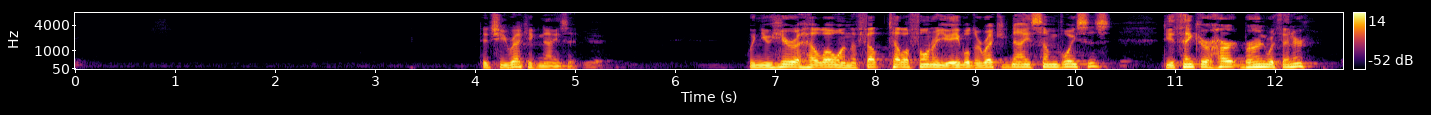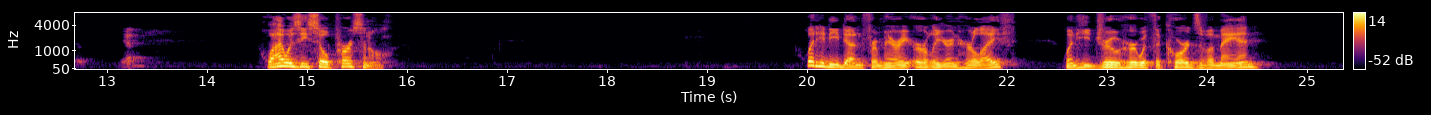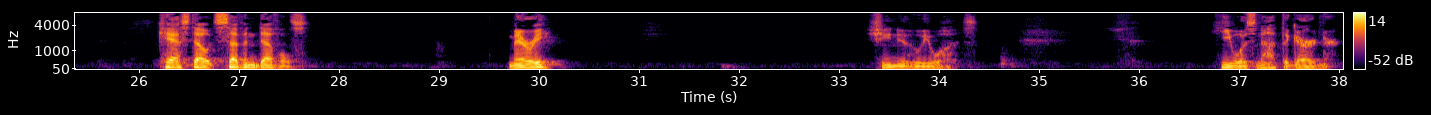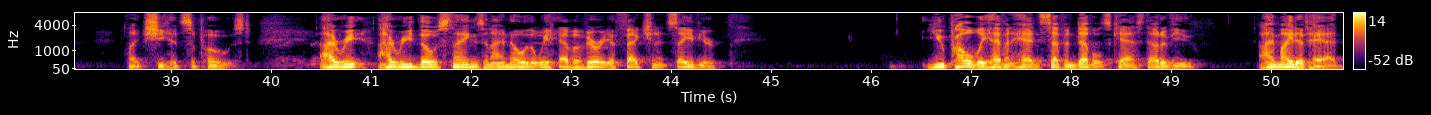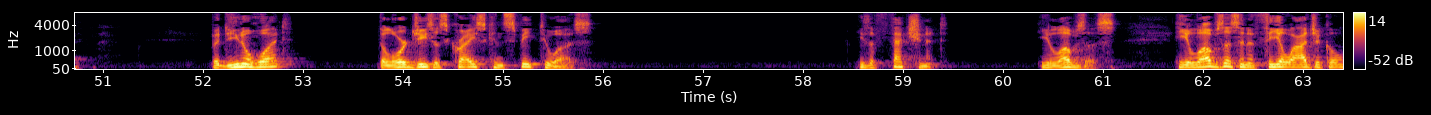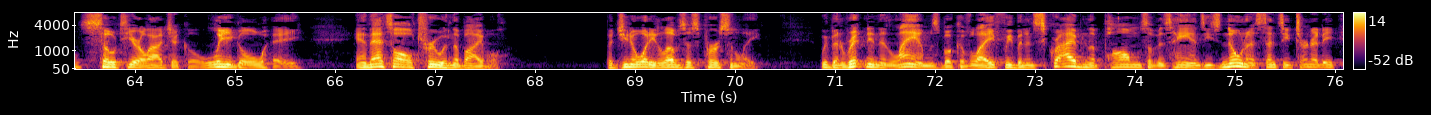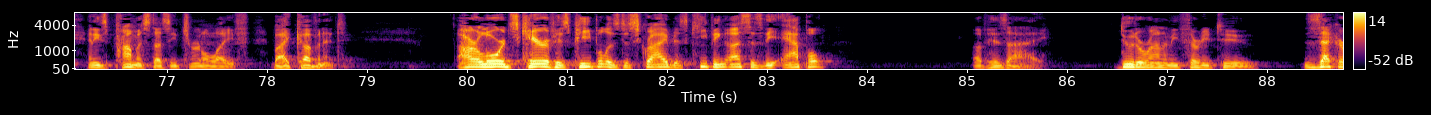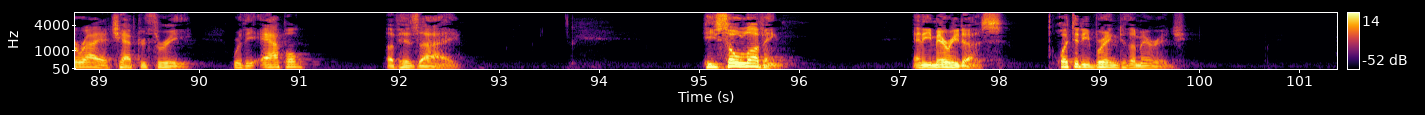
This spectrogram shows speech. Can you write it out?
Did she recognize it? When you hear a hello on the telephone, are you able to recognize some voices? Do you think her heart burned within her? Why was he so personal? What had he done for Mary earlier in her life when he drew her with the cords of a man? Cast out seven devils. Mary, she knew who he was. He was not the gardener like she had supposed. I read, I read those things and I know that we have a very affectionate Savior. You probably haven't had seven devils cast out of you. I might have had. But do you know what? The Lord Jesus Christ can speak to us. He's affectionate. He loves us. He loves us in a theological, soteriological, legal way. And that's all true in the Bible. But you know what? He loves us personally. We've been written in the Lamb's book of life. We've been inscribed in the palms of his hands. He's known us since eternity and he's promised us eternal life by covenant. Our Lord's care of his people is described as keeping us as the apple of his eye. Deuteronomy 32. Zechariah chapter 3. We're the apple of his eye. He's so loving and he married us. What did he bring to the marriage?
